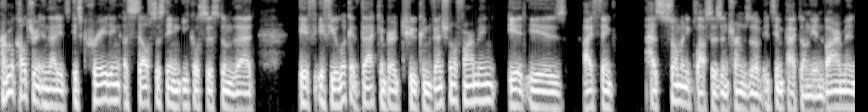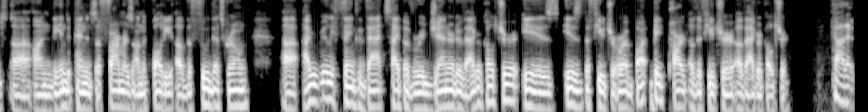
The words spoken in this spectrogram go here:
permaculture in that it's it's creating a self-sustaining ecosystem that if if you look at that compared to conventional farming, it is, I think, has so many pluses in terms of its impact on the environment, uh, on the independence of farmers, on the quality of the food that's grown. Uh, I really think that type of regenerative agriculture is is the future, or a b- big part of the future of agriculture. Got it.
